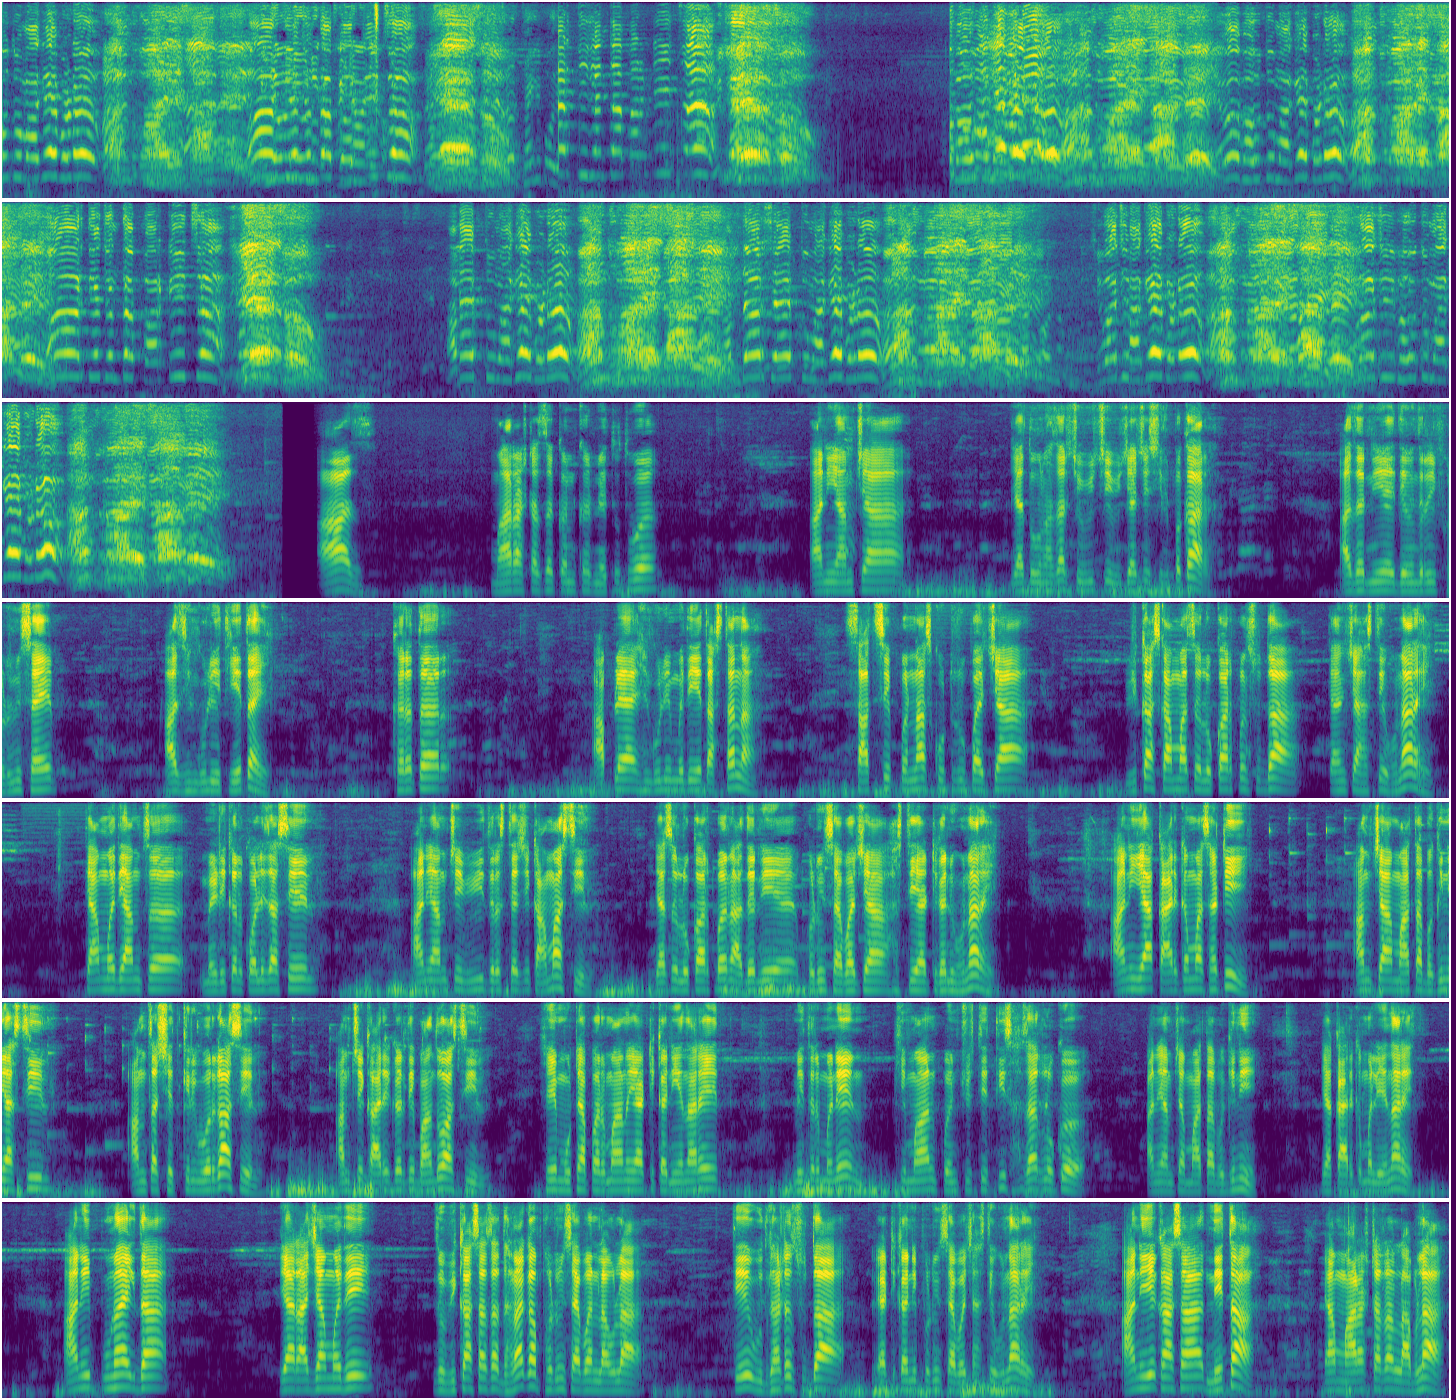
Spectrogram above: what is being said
भाऊ तुम आगे बढ़ो भारतीय जनता पार्टीचा. भारतीय जनता पार्टीचा. भाऊ तुम आगे बढ़ो भारतीय जनता पार्टीचा साहेब तुम आगे बढ़ो आमदार साहेब तुम आगे बढ़ो आज महाराष्ट्राचं कणखर नेतृत्व आणि आमच्या या दोन हजार चोवीसचे विजयाचे शिल्पकार आदरणीय देवेंद्रजी फडणवीस साहेब आज हिंगोली येथे येत आहे खरं तर आपल्या हिंगोलीमध्ये येत असताना सातशे पन्नास कोटी रुपयाच्या विकास कामाचं लोकार्पणसुद्धा त्यांच्या हस्ते होणार आहे. त्यामध्ये आमचं मेडिकल कॉलेज असेल आणि आमचे विविध रस्त्याची कामं असतील याचं लोकार्पण आदरणीय फडणवीस साहेबाच्या हस्ते या ठिकाणी होणार आहे. आणि या कार्यक्रमासाठी आमच्या माता भगिनी असतील आमचा शेतकरी वर्ग असेल आमचे कार्यकर्ते बांधव असतील हे मोठ्या प्रमाणात या ठिकाणी येणार आहेत. मी तर म्हणेन किमान पंचवीस ते तीस हजार लोक आणि आमच्या माता भगिनी या कार्यक्रमाला येणार आहेत. आणि पुन्हा एकदा या राज्यामध्ये जो विकासाचा धडाका फडणवीस साहेबांनी लावला ते उद्घाटनसुद्धा या ठिकाणी फडणवीस साहेबांच्या हस्ते होणार आहे. आणि एक असा नेता या महाराष्ट्राला लाभला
